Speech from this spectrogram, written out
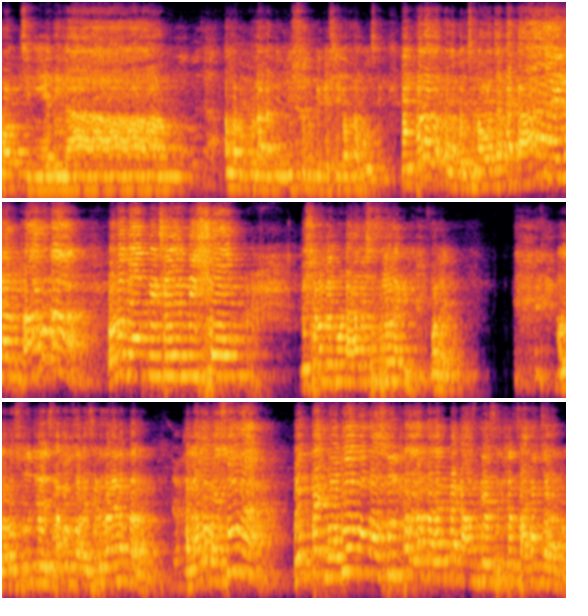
পথ চিনিয়ে দিলাম। আল্লাহ রাব্বুল আলামিন বিশ্বনবীকে সেই কথা বলছেন এরপর আল্লাহ তাআলা বলছেন ওয়াজাদা কাইলান ফাগনা ওনবে আপনি ছিলেন নিঃস্ব। বিশ্বনবীর কোনো টাকা পয়সা ছিল নাকি? বলেন। আল্লাহ রসুল যে ছাগল চড়াই সেটা জানেন আপনারা? খালি আল্লাহ রসুল না, প্রত্যেক নবী এবং রাসূলকে আল্লাহ তাআলা একটা কাজ দিয়েছেন সেটা ছাগল চড়ানো।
